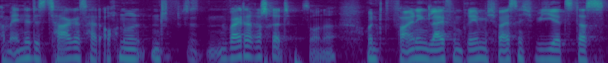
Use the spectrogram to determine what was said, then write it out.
am Ende des Tages halt auch nur ein, ein weiterer Schritt. So, ne? Und vor allen Dingen live in Bremen, ich weiß nicht, wie jetzt das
